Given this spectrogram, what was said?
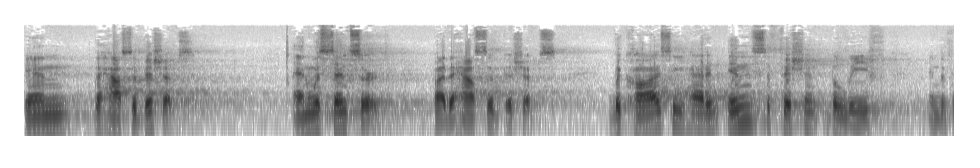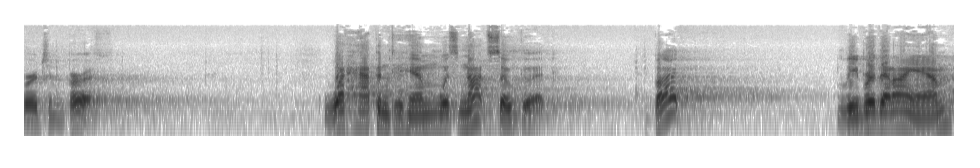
in the House of Bishops and was censored by the House of Bishops because he had an insufficient belief in the virgin birth. What happened to him was not so good. But, Libra that I am,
